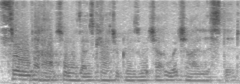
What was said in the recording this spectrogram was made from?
through perhaps one of those categories which I, which I listed.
